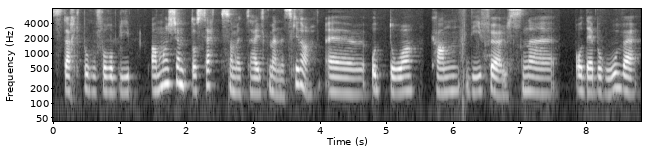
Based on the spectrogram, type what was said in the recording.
sterkt behov for å bli anerkjent og sett som et helt menneske. da. Eh, og da kan de følelsene og det behovet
